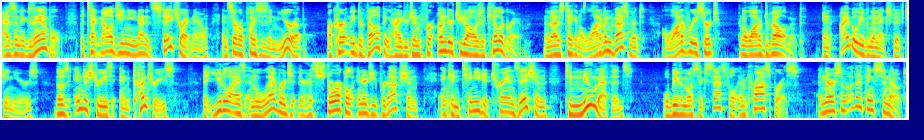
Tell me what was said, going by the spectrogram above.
As an example, the technology in the United States right now and several places in Europe are currently developing hydrogen for under $2 a kilogram. Now, that has taken a lot of investment, a lot of research, and a lot of development. And I believe in the next 15 years, those industries and countries that utilize and leverage their historical energy production and continue to transition to new methods will be the most successful and prosperous. And there are some other things to note.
